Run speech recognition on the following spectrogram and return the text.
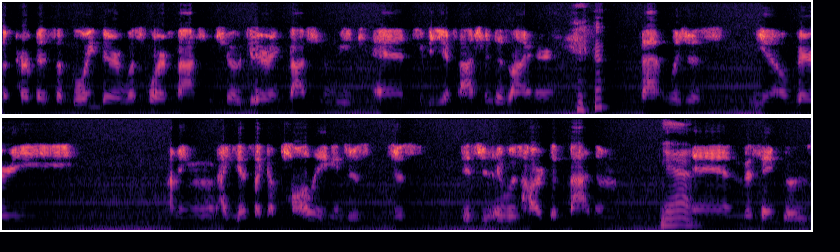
the purpose of going there was for a fashion show during Fashion Week and to be a fashion designer. That was just, you know, very, I mean, I guess like appalling and just, just, it's, it was hard to fathom. Yeah. And the same goes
